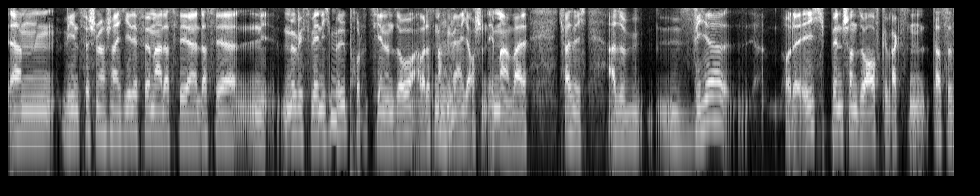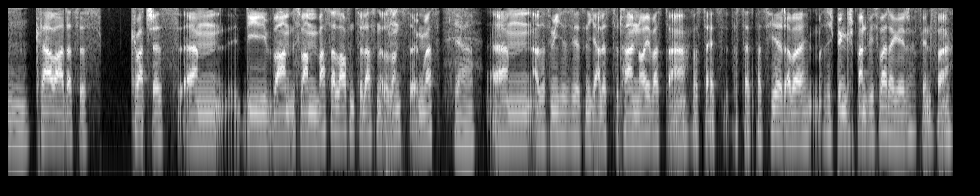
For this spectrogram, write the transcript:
ähm, wie inzwischen wahrscheinlich jede Firma, dass wir, dass wir möglichst wenig Müll produzieren und so. Aber das machen mhm. wir eigentlich auch schon immer, weil ich weiß nicht, also wir oder ich bin schon so aufgewachsen, dass es mhm. klar war, dass es Quatsch ist, ähm, die warm, es warm im Wasser laufen zu lassen oder sonst irgendwas. Ja. Ähm, also für mich ist es jetzt nicht alles total neu, was da, was da jetzt, was da jetzt passiert, aber also ich bin gespannt, wie es weitergeht, auf jeden Fall.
